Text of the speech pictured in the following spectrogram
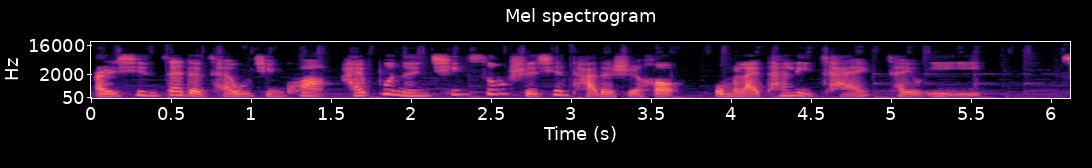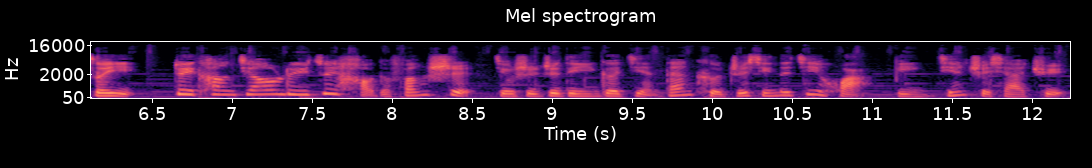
而现在的财务情况还不能轻松实现它的时候，我们来谈理财才有意义。所以，对抗焦虑最好的方式就是制定一个简单可执行的计划，并坚持下去。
